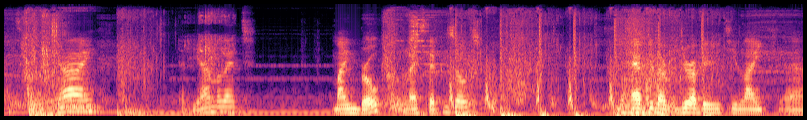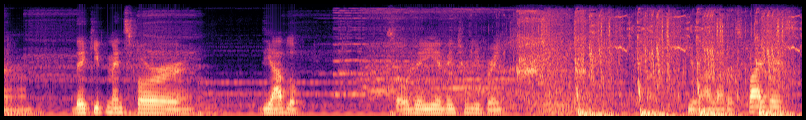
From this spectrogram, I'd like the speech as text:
let's kill this guy. Get the amulet. Mine broke last episode. They have durability like uh, the equipments for Diablo. So they eventually break. Kill a lot of spiders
